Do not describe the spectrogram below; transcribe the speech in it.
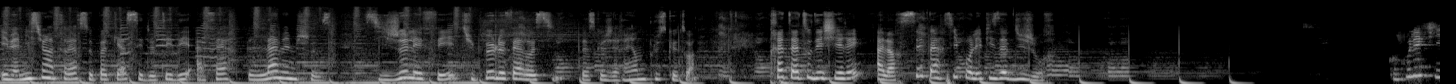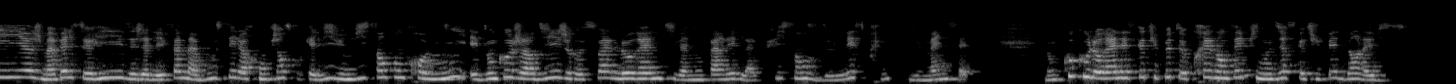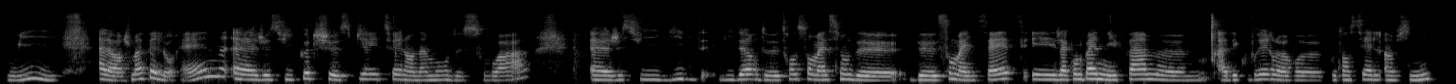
Et ma mission à travers ce podcast, c'est de t'aider à faire la même chose. Si je l'ai fait, tu peux le faire aussi, parce que j'ai rien de plus que toi. Prête à tout déchirer? Alors c'est parti pour l'épisode du jour. Coucou les filles, je m'appelle Cerise et j'aide les femmes à booster leur confiance pour qu'elles vivent une vie sans compromis. Et donc aujourd'hui, je reçois Lorraine qui va nous parler de la puissance de l'esprit, du mindset. Donc coucou Lorraine, est-ce que tu peux te présenter puis nous dire ce que tu fais dans la vie? Oui, alors je m'appelle Lorraine, euh, je suis coach spirituel en amour de soi, euh, je suis guide leader de transformation de, son mindset et j'accompagne les femmes euh, à découvrir leur potentiel infini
